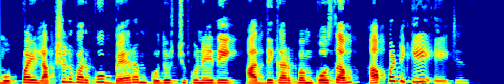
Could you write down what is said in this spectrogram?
ముప్పై లక్షల వరకు బేరం కుదుర్చుకునేది. అద్దె గర్భం కోసం అప్పటికే ఏజెన్సీ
